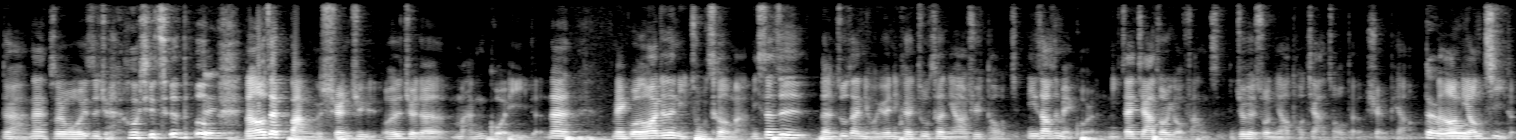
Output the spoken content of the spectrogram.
对啊，那所以我一直觉得户籍制度，然后再绑选举，我就觉得蛮诡异的。那美国的话就是你注册嘛，你甚至人住在纽约，你可以注册你要去投，你知道是美国人，你在加州有房子，你就可以说你要投加州的选票。对，然后你用寄的。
